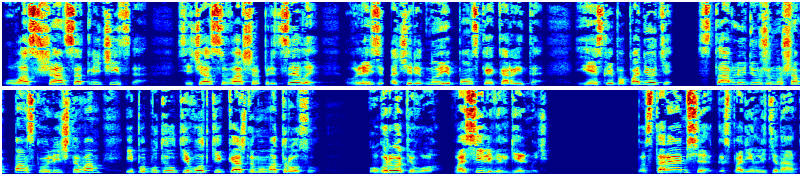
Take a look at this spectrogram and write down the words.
у вас шанс отличиться. Сейчас в ваши прицелы влезет очередное японское корыто. Если попадете, ставлю дюжину шампанского лично вам и по бутылке водки каждому матросу. Угробь его, Василий Вильгельмович. Постараемся, господин лейтенант,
